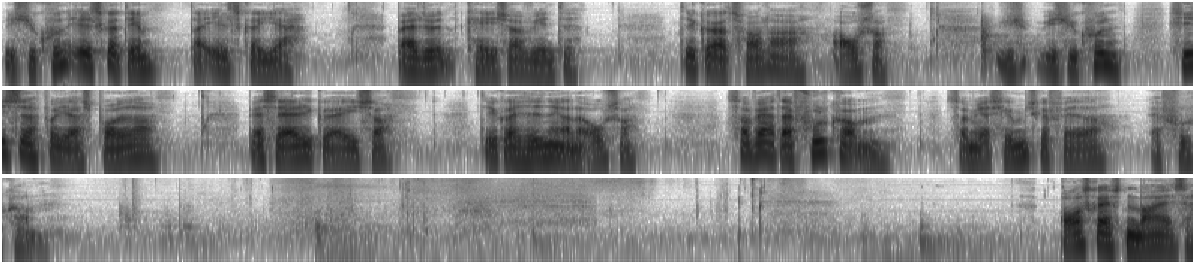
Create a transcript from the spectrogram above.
Hvis I kun elsker dem, der elsker jer, hvad løn kan I så vente? Det gør tollere også. Hvis vi kun hisser på jeres brødre, hvad særligt gør I så? Det gør hedningerne også. Så vær der fuldkommen, som jeres himmelske fader er fuldkommen. Overskriften var altså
